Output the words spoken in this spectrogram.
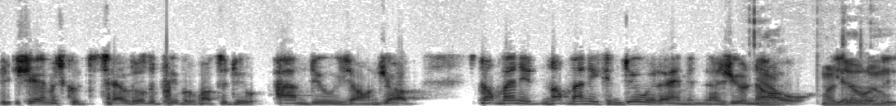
Seamus could tell other people what to do and do his own job. Not many, not many can do it, Eamon, as you know. Yeah, I you do know. know.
